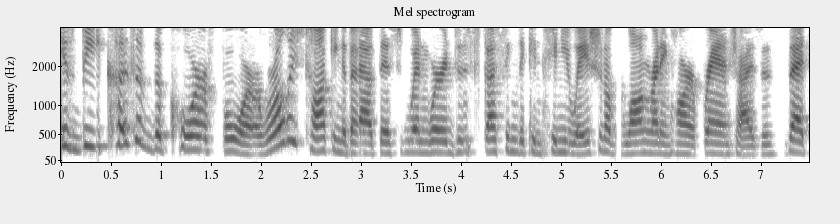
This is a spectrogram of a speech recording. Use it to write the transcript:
is because of the core four. We're always talking about this when we're discussing the continuation of long running horror franchises that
